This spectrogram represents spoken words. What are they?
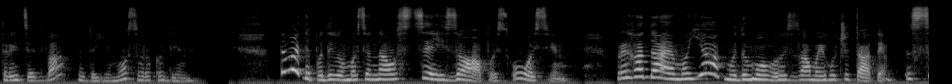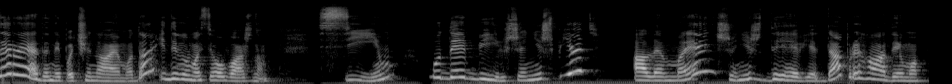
32 додаємо 41. Давайте подивимося на ось цей запис. Ось він. Пригадаємо, як ми домовилися з вами його читати. Зсередини починаємо, да? і дивимося уважно. 7 буде більше, ніж 5, але менше, ніж 9. Да? Пригадуємо.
